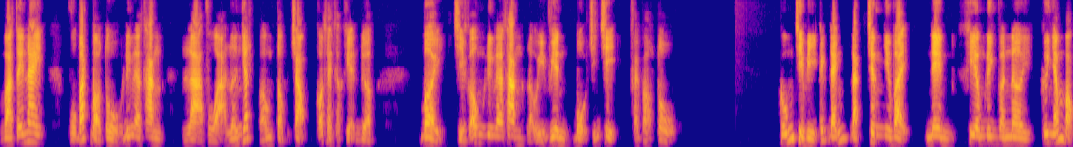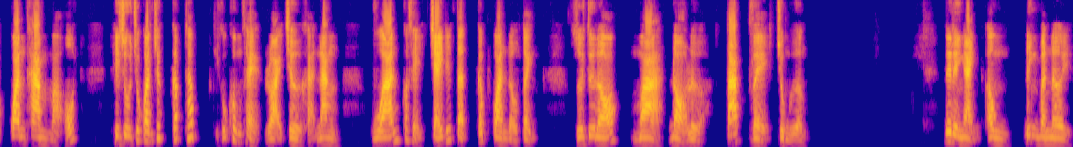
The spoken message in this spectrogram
và tới nay vụ bắt bỏ tù Đinh La Thăng là vụ án lớn nhất mà ông Tổng Trọng có thể thực hiện được, bởi chỉ có ông Đinh La Thăng là ủy viên Bộ Chính trị phải vào tù. Cũng chỉ vì cách đánh đặc trưng như vậy nên khi ông Đinh Văn Nơi cứ nhắm vào quan tham mà hốt, thì dù cho quan chức cấp thấp thì cũng không thể loại trừ khả năng vụ án có thể cháy đến tận cấp quan đầu tỉnh, rồi từ đó mà đỏ lửa, táp về Trung ương. Đây là hình ảnh ông Đinh Văn Nơi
